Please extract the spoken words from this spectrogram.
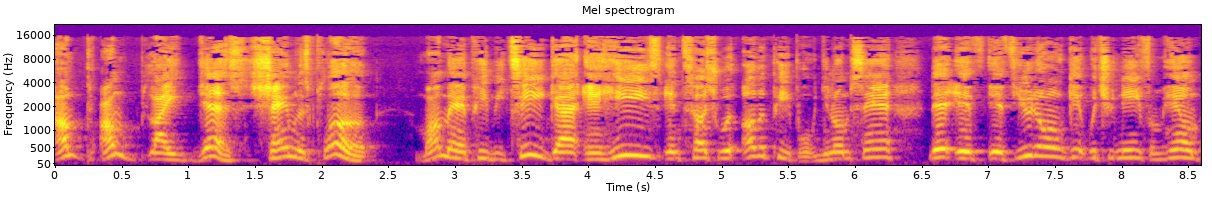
I'm, I'm like, yes, shameless plug. My man PBT got, and he's in touch with other people. You know what I'm saying? That if if you don't get what you need from him,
